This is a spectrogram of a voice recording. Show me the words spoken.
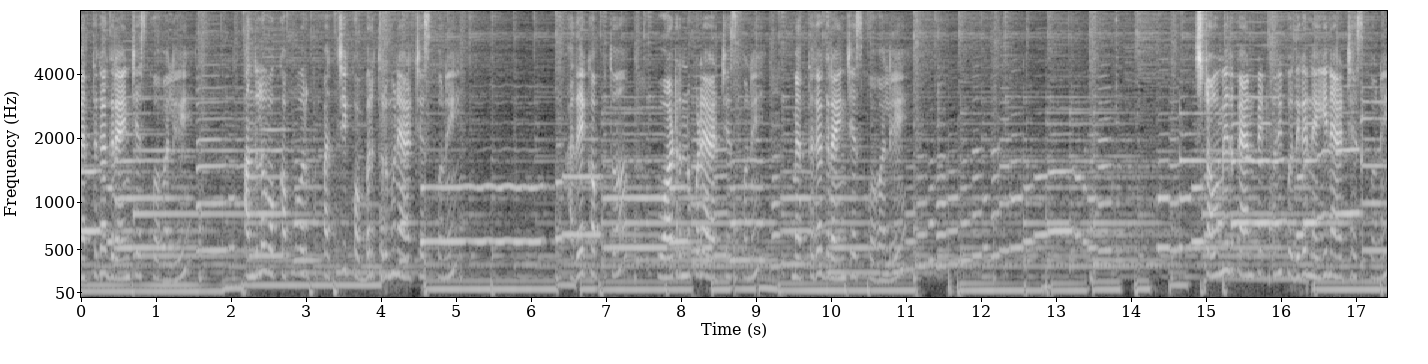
మెత్తగా గ్రైండ్ చేసుకోవాలి. అందులో ఒక కప్పు వరకు పచ్చి కొబ్బరి తురుముని యాడ్ చేసుకొని అదే కప్పుతో వాటర్ను కూడా యాడ్ చేసుకొని మెత్తగా గ్రైండ్ చేసుకోవాలి. స్టవ్ మీద ప్యాన్ పెట్టుకొని కొద్దిగా నెయ్యిని యాడ్ చేసుకొని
